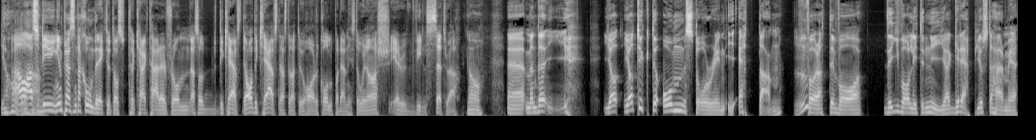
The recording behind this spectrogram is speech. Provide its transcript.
jaha, det var Ja, alltså han. det är ju ingen presentation direkt utav karaktärer från, alltså det krävs, ja det krävs nästan att du har koll på den historien, annars är du vilse tror jag. Ja, eh, men det, jag, jag tyckte om storyn i ettan Mm. för att det var det var lite nya grepp, just det här med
